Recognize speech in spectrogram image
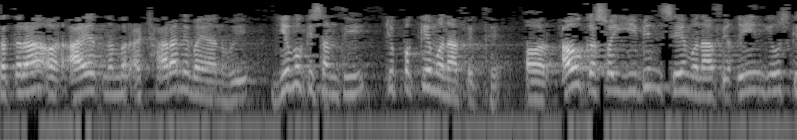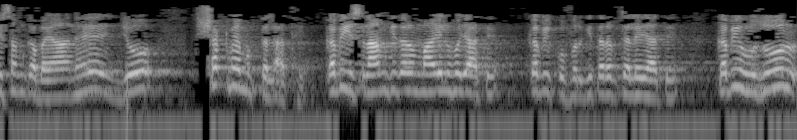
سترہ اور آیت نمبر اٹھارہ میں بیان ہوئی، یہ وہ قسم تھی جو پکے منافق تھے۔ اور او کسویبن سے منافقین کی اس قسم کا بیان ہے جو شک میں مبتلا تھے۔ کبھی اسلام کی طرف مائل ہو جاتے، کبھی کفر کی طرف چلے جاتے، کبھی حضور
